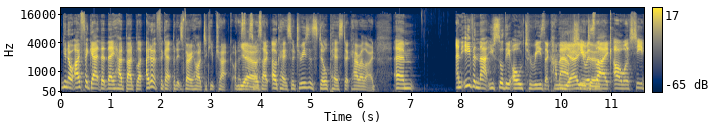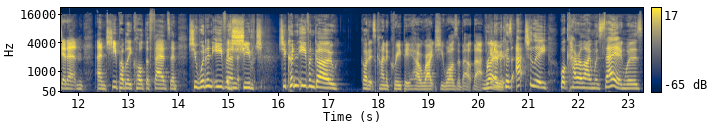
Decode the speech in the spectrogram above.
you know, I forget that they had bad blood. I don't forget, but it's very hard to keep track, honestly. Yeah. So I was like, okay, so Teresa's still pissed at Caroline. Um, and even that, you saw the old Teresa come out. Yeah, she was did. like, oh, well, she did it. And, and she probably called the feds. And she wouldn't even. And she- she, she couldn't even go, God, it's kind of creepy how right she was about that. Right. You know, because actually, what Caroline was saying was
